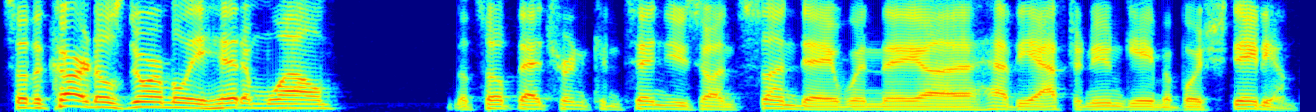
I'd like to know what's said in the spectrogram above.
So the Cardinals normally hit him well. Let's hope that trend continues on Sunday when they uh, have the afternoon game at Busch Stadium.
